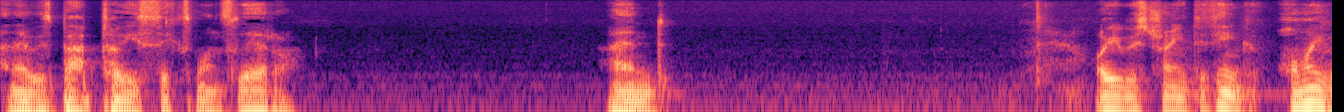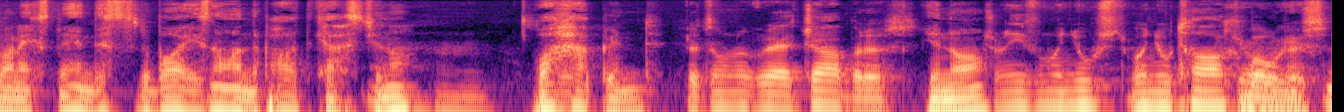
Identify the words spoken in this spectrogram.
And I was baptized six months later. And I was trying to think, how am I going to explain this to the boys now on the podcast, you know? Mm-hmm. What happened? You're doing a great job at it. You know? Do you know, even when you when you talk You're about worse it,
